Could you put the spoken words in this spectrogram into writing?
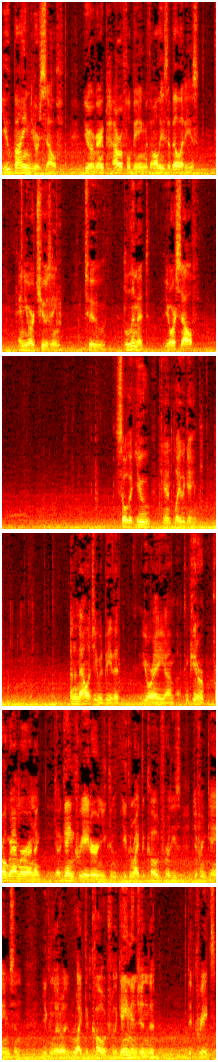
You bind yourself. You are a very powerful being with all these abilities and you're choosing to limit yourself so that you can play the game. An analogy would be that you're a, um, a computer programmer and a, a, game creator, and you can you can write the code for these different games, and you can literally write the code for the game engine that that creates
